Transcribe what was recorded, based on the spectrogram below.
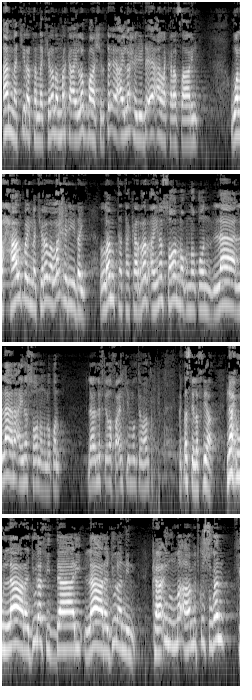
annakirata nakirada marka ay la baashirto ee ay la xidhiidho ee aan la kala saarin. Wal xaal bay nakirada la xidhiidhay lam tatakarar ayna soo noqnoqon laa laana ayna soo noqnoqon. Laa lafteeda faacilkii mogta maanta. Biqasdi lafdiha. Naxwu laa rajula fi daari laa rajula nin kaainun ma aha mid ku sugan fi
